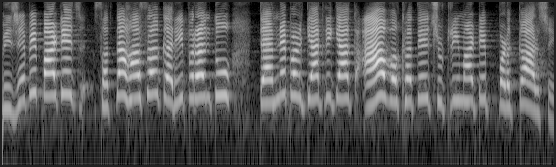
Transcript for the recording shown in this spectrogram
બીજેપી પાર્ટી જ સત્તા હાંસલ કરી, પરંતુ તેમને પણ ક્યાંક ને ક્યાંક આ વખતે ચૂંટણી માટે પડકાર છે.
